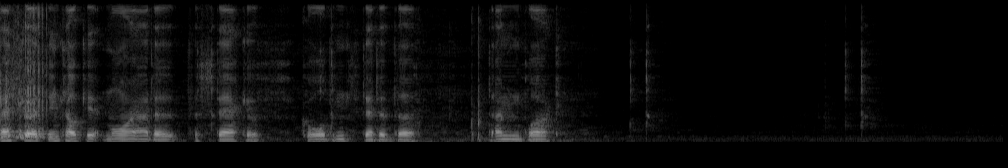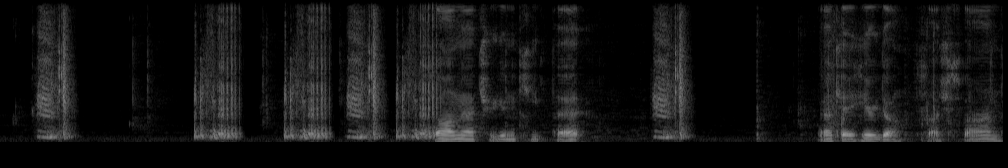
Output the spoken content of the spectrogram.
Actually, I think I'll get more out of the stack of gold instead of the diamond block. So I'm actually going to keep that. Okay, here we go. Slash spawn.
